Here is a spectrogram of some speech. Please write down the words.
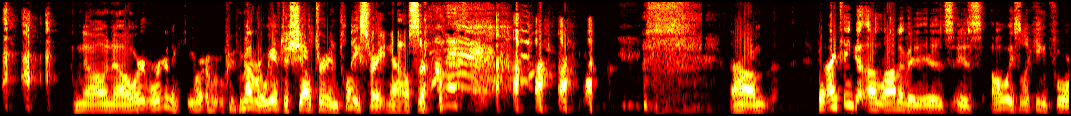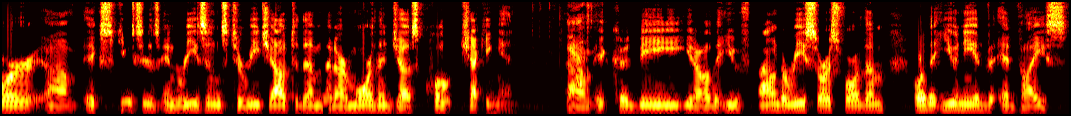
no, no, we're we're gonna we're, remember we have to shelter in place right now. So oh, that's right. um, but I think a lot of it is is always looking for um, excuses and reasons to reach out to them that are more than just quote checking in. Um, it could be you know that you found a resource for them, or that you need advice,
